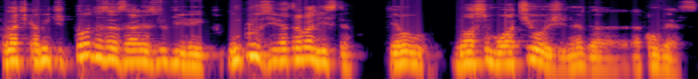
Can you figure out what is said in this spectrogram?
praticamente todas as áreas do direito, inclusive a trabalhista, que é o nosso mote hoje, né, da, da conversa.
